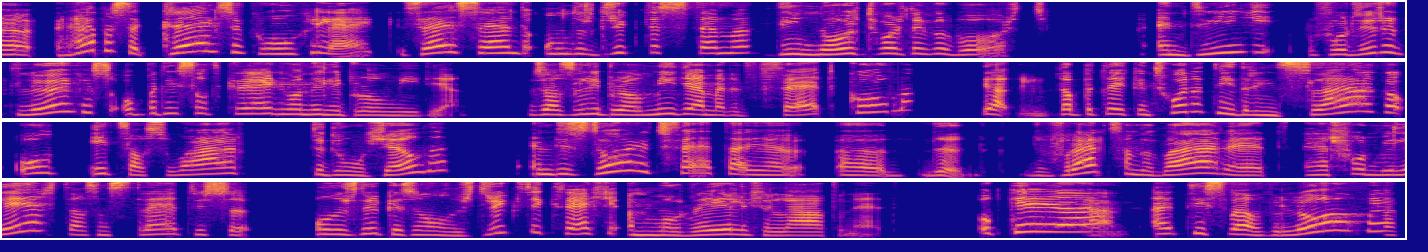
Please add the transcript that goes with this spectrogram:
uh, hebben ze, krijgen ze gewoon gelijk. Zij zijn de onderdrukte stemmen die nooit worden gehoord. En die voortdurend leugens opbrisseld krijgen van de liberal media. Dus als de liberal media met het feit komen, ja, dat betekent gewoon dat die erin slagen om iets als waar te doen gelden. En dus door het feit dat je uh, de, de vraag van de waarheid herformuleert als een strijd tussen onderdrukkers en onderdrukte, krijg je een morele gelatenheid. Oké, okay, ja, het is wel gelogen,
